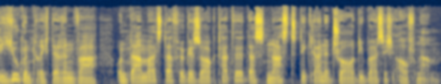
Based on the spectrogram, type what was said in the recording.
die Jugendrichterin war und damals dafür gesorgt hatte, dass Nast die kleine Jordi bei sich aufnahm.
